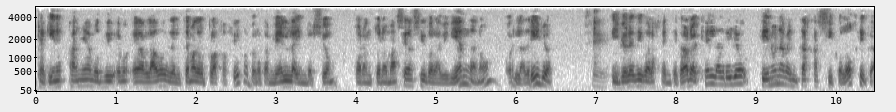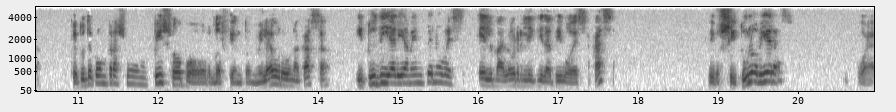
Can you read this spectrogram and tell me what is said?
que aquí en España hemos, he hablado del tema del plazo fijo, pero también la inversión por antonomasia ha sido la vivienda, ¿no? O el ladrillo. Y yo le digo a la gente, claro, es que el ladrillo tiene una ventaja psicológica, que tú te compras un piso por 200.000 euros, una casa, y tú diariamente no ves el valor liquidativo de esa casa. Digo, si tú lo vieras, pues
